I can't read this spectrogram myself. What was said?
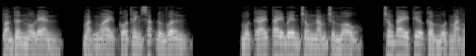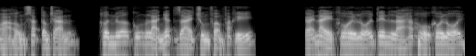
toàn thân màu đen, mặt ngoài có thanh sắc đường vân. Một cái tay bên trong nắm trường mâu, trong tay kia cầm một mặt hỏa hồng sắt tấm chắn, hơn nữa cũng là nhất giai trung phẩm pháp khí. Cái này khôi lỗi tên là hắc hổ khôi lỗi,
